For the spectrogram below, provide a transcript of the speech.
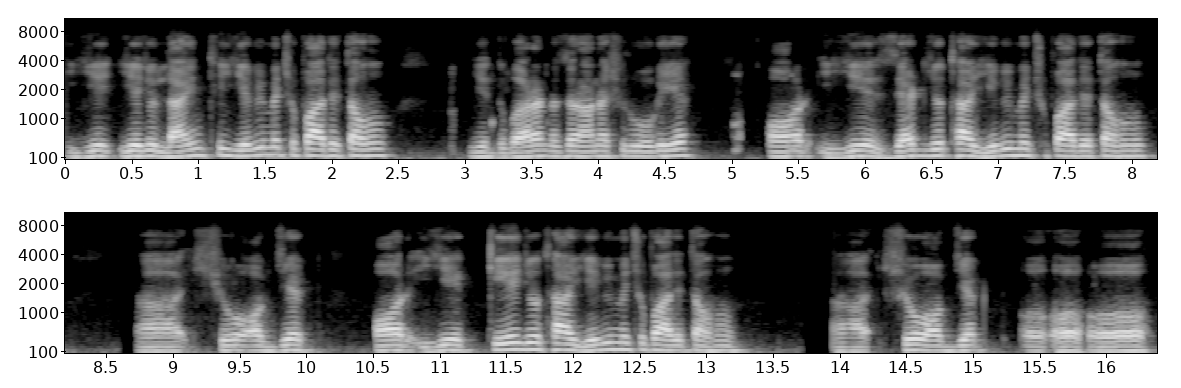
ये ये जो लाइन थी, ये भी मैं छुपा देता हूँ। ये दोबारा नज़र आना शुरू हो गई है। और ये z जो था, ये भी मैं छुपा देता हूँ। शो ऑब्जेक्ट और ये k जो था, ये भी मैं छुपा देता हूँ। शो ऑब्जेक्ट ओ ओहो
